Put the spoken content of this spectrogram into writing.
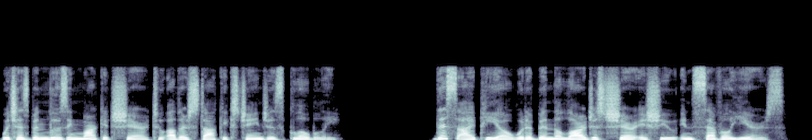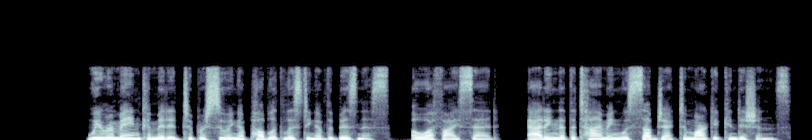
which has been losing market share to other stock exchanges globally. This IPO would have been the largest share issue in several years. We remain committed to pursuing a public listing of the business, OFI said, adding that the timing was subject to market conditions.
